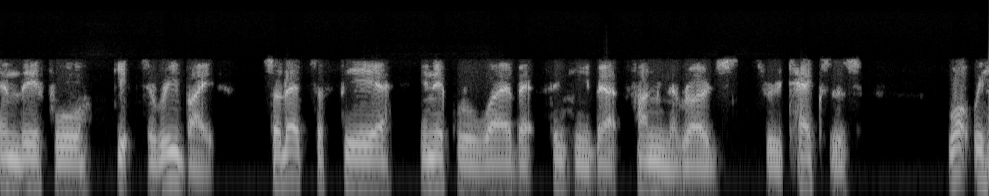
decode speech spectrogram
and therefore gets a rebate. So that's a fair and equitable way about thinking about funding the roads through taxes. What we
